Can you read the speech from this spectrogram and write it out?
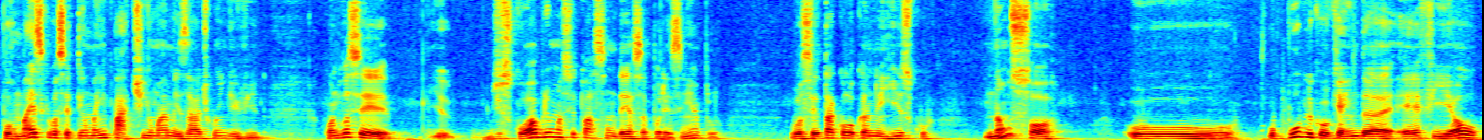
por mais que você tenha uma empatia, uma amizade com o indivíduo, quando você descobre uma situação dessa, por exemplo, você está colocando em risco não só o, o público que ainda é fiel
